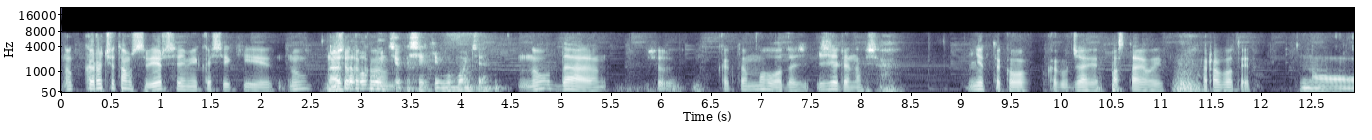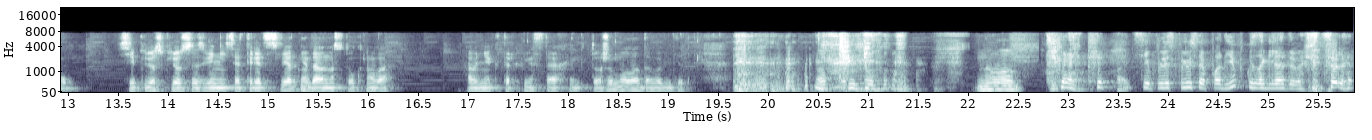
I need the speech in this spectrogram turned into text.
Ну, короче, там с версиями косяки. Ну, Но ну, это такое... в Ubuntu косяки, в Ubuntu. Ну, да. Все как-то молодо, зелено все. Нет такого, как в Java. Поставил и работает. Ну, C++, извините, 30 лет недавно стукнуло, а в некоторых местах им тоже молодо выглядит. Ну... C++ под юбку заглядываешь, что ли?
